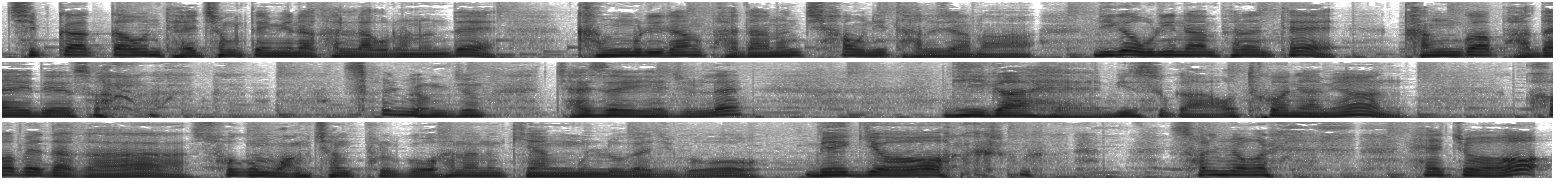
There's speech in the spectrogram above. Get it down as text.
집 가까운 대청댐이나 갈라 그러는데 강물이랑 바다는 차원이 다르잖아. 네가 우리 남편한테 강과 바다에 대해서 설명 좀 자세히 해줄래? 네가 해 미수가 어떻게 하냐면 컵에다가 소금 왕창 풀고 하나는 그냥 물로 가지고 먹여. 그리고 설명을 해줘.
